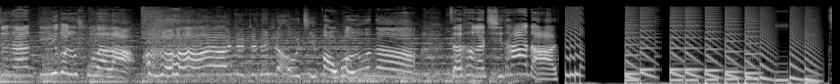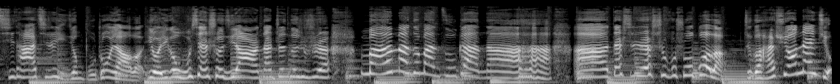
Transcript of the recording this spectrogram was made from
竟然第一个就出来了！哎呀，这真的是欧气爆棚了呢。再看看其他的啊。它其实已经不重要了，有一个无限射击二，那真的就是满满的满足感呐！啊，但是师傅说过了，这个还需要耐久，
